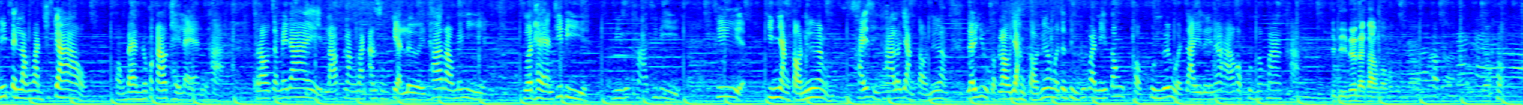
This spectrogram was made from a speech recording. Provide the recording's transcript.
นี่เป็นรางวัลที่ 9 ของแบรนด์นพเก้าไทยแลนด์ค่ะ เราจะไม่ได้รับรางวัลอันทรงเกียรติเลย ถ้าเราไม่มีตัวแทนที่ดี มีลูกค้าที่ดีที่กินอย่างต่อเนื่อง ใช้สินค้าเราอย่างต่อเนื่อง แล้วอยู่กับเราอย่างต่อเนื่องมาจนถึงทุกวันนี้ต้องขอบคุณด้วยหัวใจเลยนะคะ ขอบคุณมากๆค่ะยินดีด้วยนะครับขอบคุณครับขอบคุณมากค่ะ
